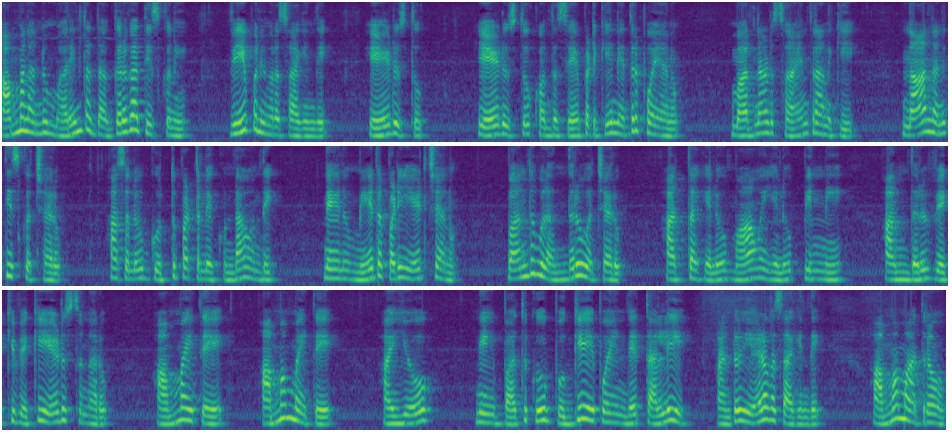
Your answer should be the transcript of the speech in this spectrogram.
అమ్మ నన్ను మరింత దగ్గరగా తీసుకుని వీపు నిమరసాగింది ఏడుస్తూ ఏడుస్తూ కొంతసేపటికి నిద్రపోయాను. మర్నాడు సాయంత్రానికి నాన్నని తీసుకొచ్చారు. అసలు గుర్తుపట్టలేకుండా ఉంది. నేను మీద పడి ఏడ్చాను. బంధువులందరూ వచ్చారు. అత్తయ్యలు మామయ్యలు పిన్ని అందరూ వెక్కి వెక్కి ఏడుస్తున్నారు. అమ్మైతే అమ్మమ్మైతే అయ్యో నీ బతుకు బుగ్గి అయిపోయిందే తల్లి అంటూ ఏడవసాగింది. అమ్మ మాత్రం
